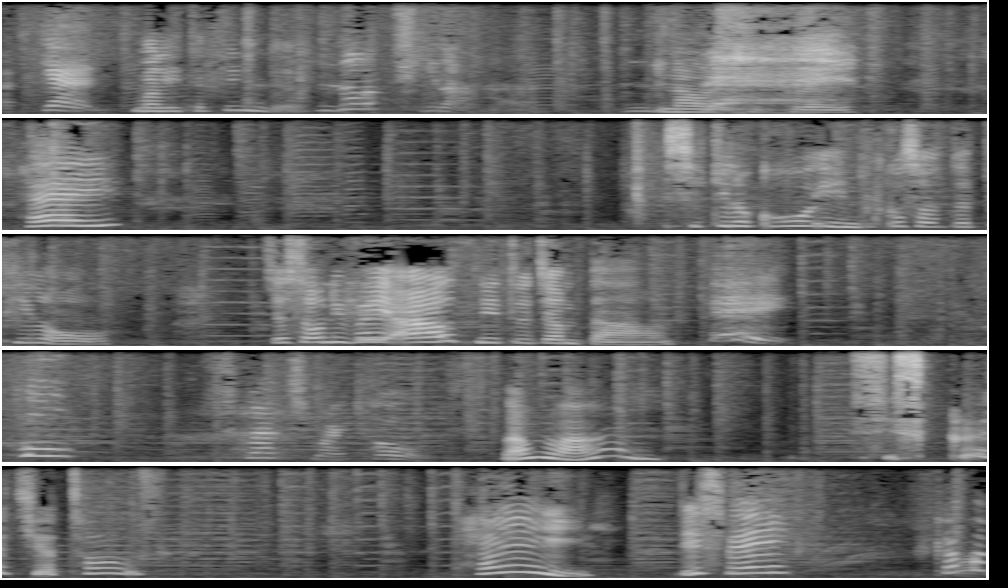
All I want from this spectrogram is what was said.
Again. My little finger. Naughty that No, she play. Hey! She cannot go in because of the pillow. Just only way out, need to jump down. Hey, scratched my toes? Lam Lam. She scratch your toes. Hey! This way. Come on.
